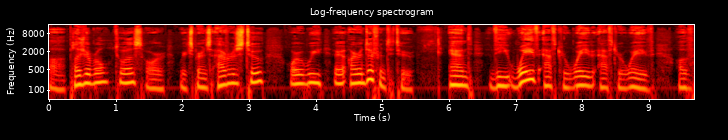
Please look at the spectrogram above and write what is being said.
uh, pleasurable to us or we experience averse to or we uh, are indifferent to. And the wave after wave after wave of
